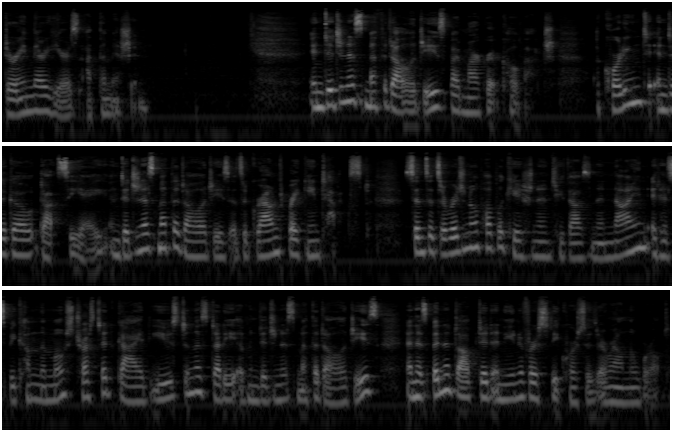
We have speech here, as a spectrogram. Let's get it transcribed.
during their years at the mission. Indigenous Methodologies by Margaret Kovach. According to indigo.ca, Indigenous Methodologies is a groundbreaking text. Since its original publication in 2009, it has become the most trusted guide used in the study of Indigenous methodologies and has been adopted in university courses around the world.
